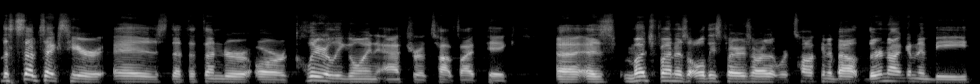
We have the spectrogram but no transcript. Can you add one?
the subtext here is that the Thunder are clearly going after a top five pick. Uh, as much fun as all these players are that we're talking about, they're not going to be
